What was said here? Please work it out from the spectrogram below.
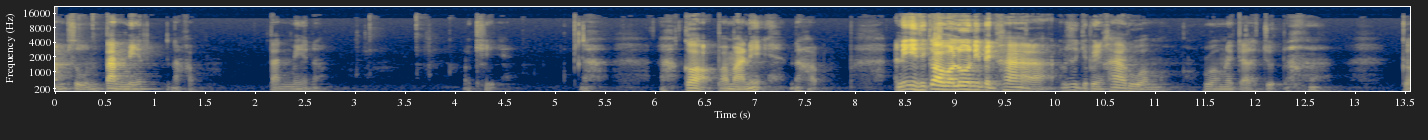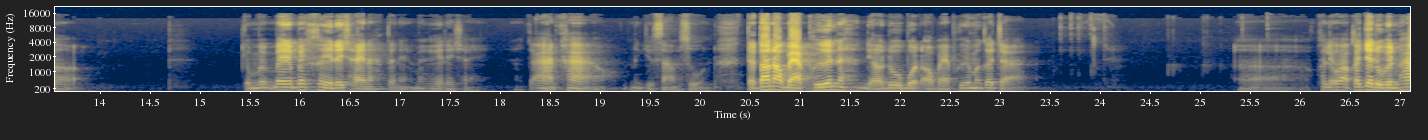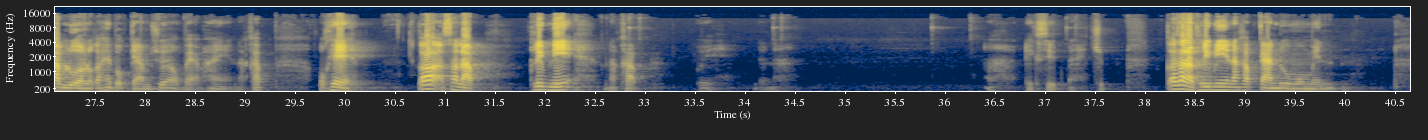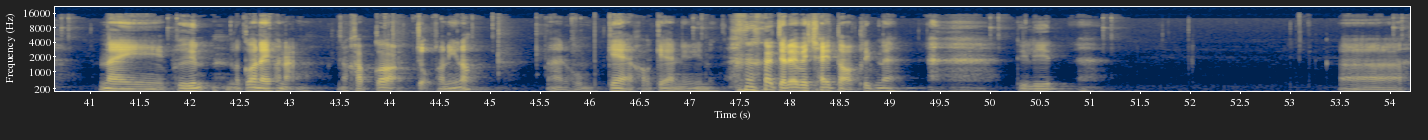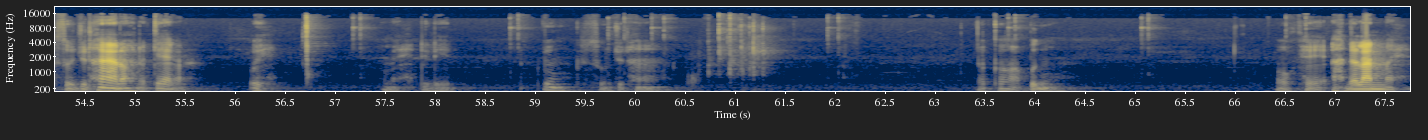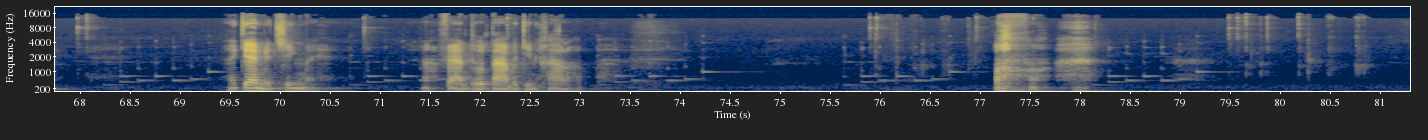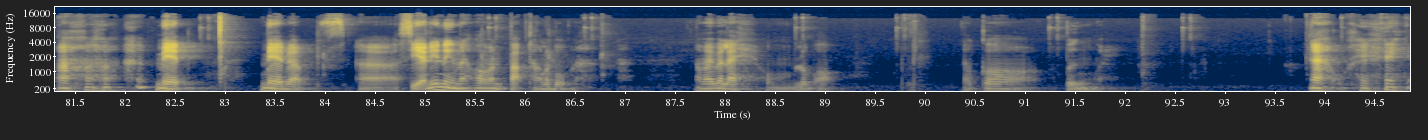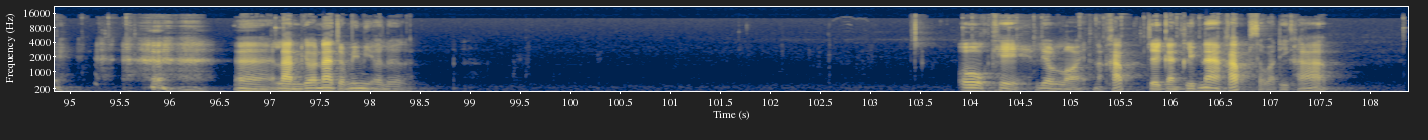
1.30 ตันเมตรนะครับ ตันเมตรนะโอเคนะอะก็ประมาณนี้นะครับ อันนี้ integral value นี่เป็นค่า รู้สึกจะเป็นค่ารวมรวมในแต่ละจุด ก็ ก็ไม่ไม่ไม่เคยได้ใช้นะตัวเนี้ยไม่เคยได้ใช้ ก็อ่านค่าเอา1.30แต่ตอนออกแบบพื้นนะเดี๋ยวดูบทออกแบบพื้นมันก็จะเอ่อเขาเรียกว่าก็จะดูเป็นภาพรวมแล้วก็ให้โปรแกรมช่วยออกแบบให้นะครับ โอเค ก็สำหรับคลิปนี้นะครับเดี๋ยวนะ exit ไปก็สำหรับคลิปนี้นะครับ การดูโมเมนต์ในพื้นแล้วก็ในผนังนะครับ ก็จบเท่านี้เนาะ อ่าเดี๋ยวผมแก้ขอแก้นิดนึง จะได้ไปใช้ต่อคลิปนะ delete ศูนย์จุดห้าเนาะเดี๋ยวแก้ก่อน อุ้ยไม่ delete ปึ้งศูนย์จุดห้าแล้วก็ปึ้ง โอเค อะเดี๋ยวรันใหม่ ให้แก้เมทชิ่งใหม่ อะ แฟนโทรตามไปกินข้าวแล้วครับ อ๋อเมดเมดแบบเเสียนิดนึงนะ เพราะมันปรับทางระบบนะเอาไม่เป็นไร ผมลบออก แล้วก็ปึ้งไปอะโอเคเออ run ก็น่าจะไม่มี error แล้ว โอเค เรียบร้อยนะครับ เจอกันคลิปหน้าครับ สวัสดีครับ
